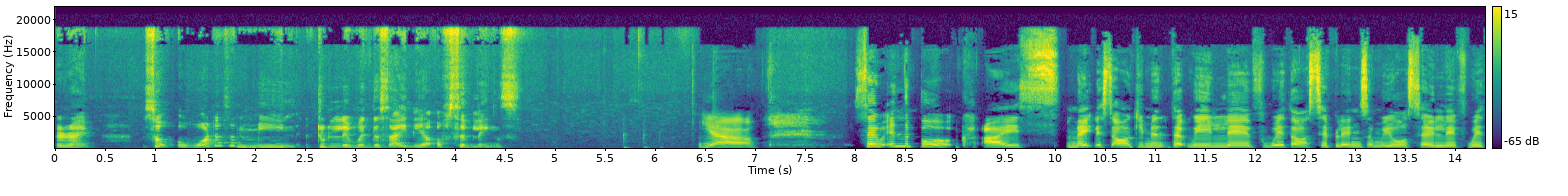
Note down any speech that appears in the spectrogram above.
Right. So, what does it mean to live with this idea of siblings? Yeah. So, in the book, I make this argument that we live with our siblings and we also live with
